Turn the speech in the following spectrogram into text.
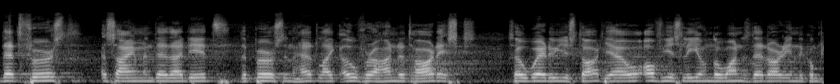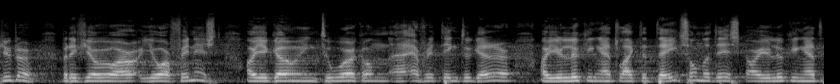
that first assignment that I did, the person had like over a hundred hard disks. So where do you start? Yeah, obviously on the ones that are in the computer. But if you are you are finished, are you going to work on uh, everything together? Are you looking at like the dates on the disk? Are you looking at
